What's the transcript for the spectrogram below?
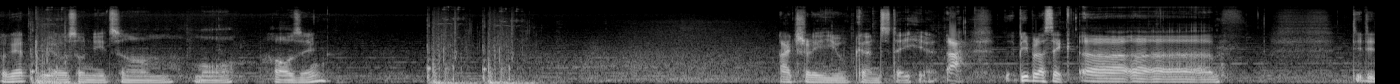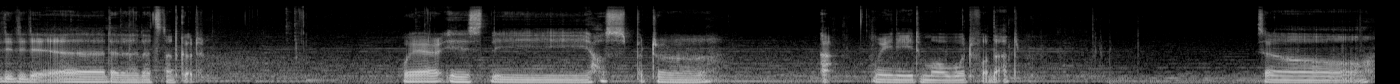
Forget we also need some more housing. Actually, you can stay here. Ah, people are sick. Uh, that's not good. Where is the hospital? Ah, we need more wood for that. So,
